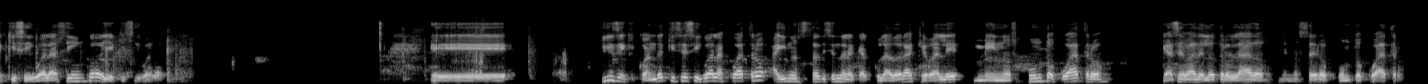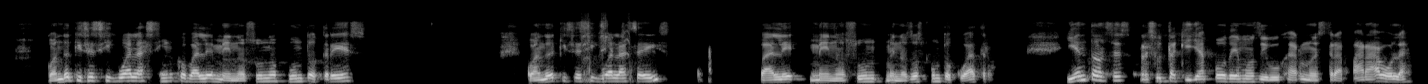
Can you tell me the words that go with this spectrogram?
X igual a 5 y X igual a 3. Eh, fíjense que cuando X es igual a 4, ahí nos está diciendo la calculadora que vale menos 0.4. Ya se va del otro lado, menos 0.4. Cuando X es igual a 5, vale menos 1.3. Cuando X es igual a 6, vale menos, menos 2.4. Y entonces resulta que ya podemos dibujar nuestra parábola.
